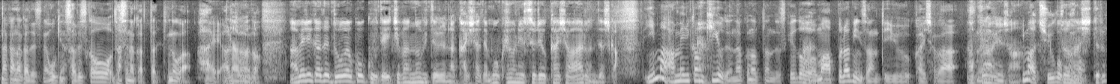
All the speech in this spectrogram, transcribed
なかなかですね大きな差別化を出せなかったっていうのが、はい、あるとなるほど思います。。アメリカで動画広告で一番伸びてるような会社で目標にする会社はあるんですか？今アメリカの企業ではなくなったんですけど、まあ、 AppLovin さんっていう会社がね、 AppLovin さん。今は中国のん知ってる？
